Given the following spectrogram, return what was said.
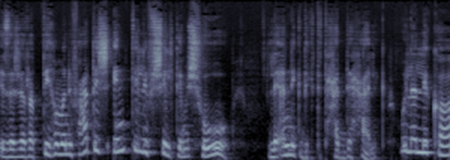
إذا جربتيها وما نفعتش أنت اللي فشلتي مش هو لأنك بدك تتحدي حالك. وإلى اللقاء.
